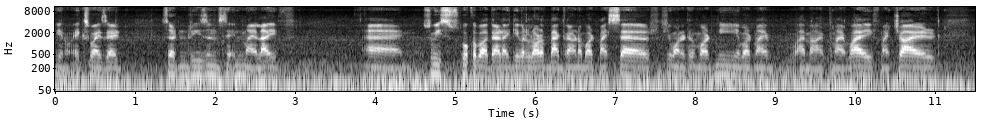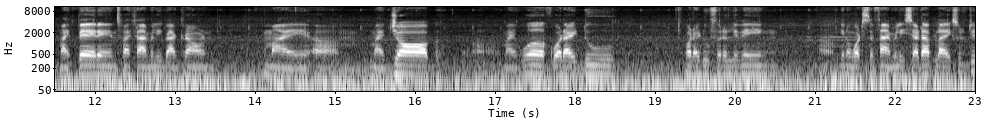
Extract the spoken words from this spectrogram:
you know xyz certain reasons in my life. And so we spoke about that. I gave her a lot of background about myself. She wanted to know about me about my my, my wife my child my parents my family background my um, my job, uh, my work, what I do, what I do for a living, uh, you know, what's the family setup like. So she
